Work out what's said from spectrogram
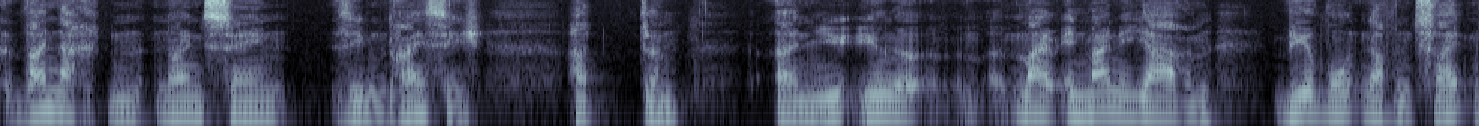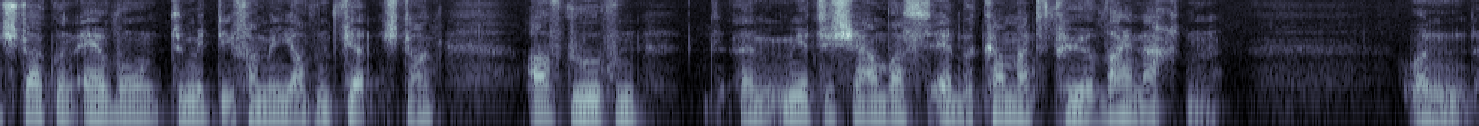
Weihnachten 1937 hat ähm, ein Jünger in meinen Jahren wir wohnten auf dem zweiten Stock und er wohnte mit der Familie auf dem vierten Stock, aufgerufen, äh, mir zu schauen, was er bekommen hat für Weihnachten. Und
